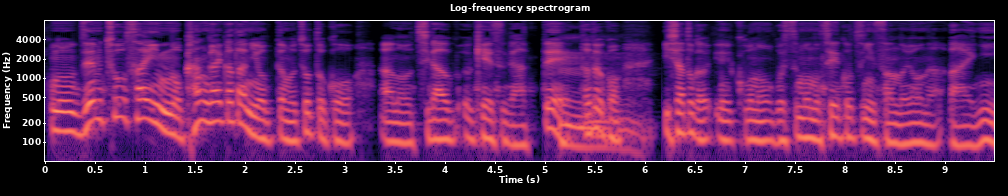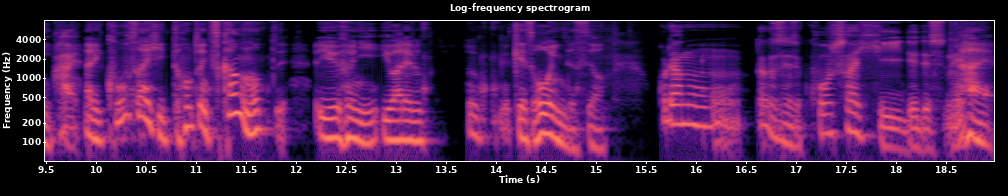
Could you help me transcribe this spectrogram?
この税務調査員の考え方によってもちょっとこう、あの、違うケースがあって、うん例えばこう、医者とか、えーこのご質問の整骨院さんのような場合に、はいやはり交際費って本当に使うのっていうふうに言われるうんケース多いんですよ。これあの、高瀬先生、交際費でですね、はい。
